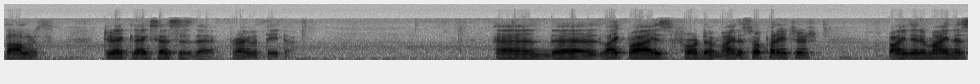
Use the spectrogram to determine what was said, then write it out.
dollars directly accesses the private data. And uh, likewise for the minus operator binary minus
